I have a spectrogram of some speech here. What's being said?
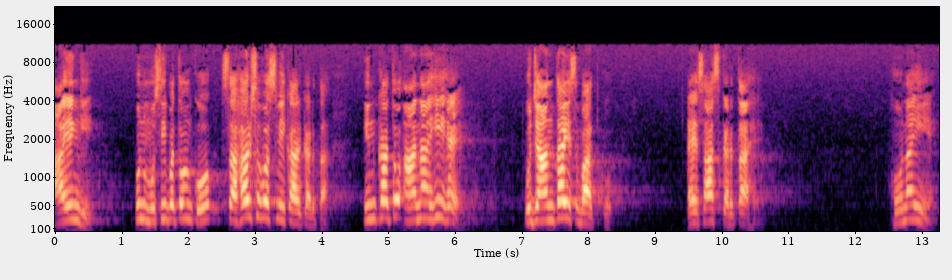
आएँगी। उन मुसीबतों को सहर्ष वो स्वीकार करता। इनका तो आना ही है। वो जानता है इस बात को। एहसास करता है। होना ही है।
